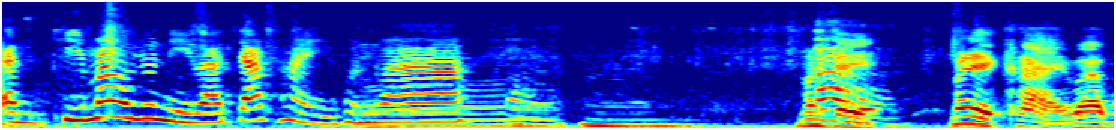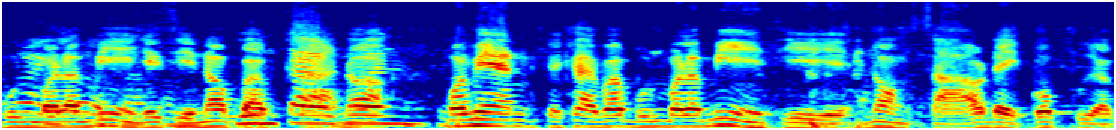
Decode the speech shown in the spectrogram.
อันขี้เมาอยู่นี่ล่ะจับให้เพิ่นว่า อืมมันได้มันได้ขายว่าบุญบารมีจังซี่เนาะป้าบุญเก่าป้าเนาะบุญ บ่แม่นคล้ายๆว่าบุญบารมีที่น้องสาวได้กบเปลือก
